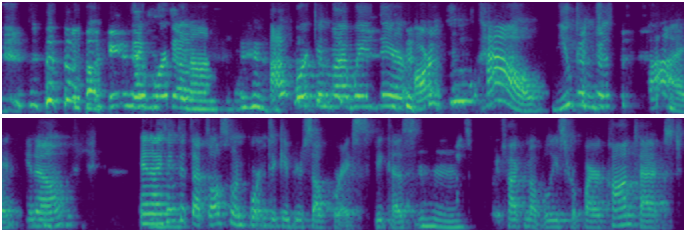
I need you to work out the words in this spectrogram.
I'm working on I'm working my way there. Are you? How? You can just decide, you know? And I think mm-hmm. that that's also important to give yourself grace because mm-hmm. we're talking about beliefs require context.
